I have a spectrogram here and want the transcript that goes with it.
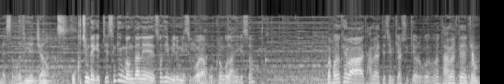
Miss Olivia Jones. 뭐 그쯤 되겠지? 승객 명단에 선생님 이름 있을 거야. 뭐 그런 건 아니겠어? 빨리 번역해봐. 다음에 할 때 재밌게 할 수 있게 여러분. 어, 다음에 할 때 좀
